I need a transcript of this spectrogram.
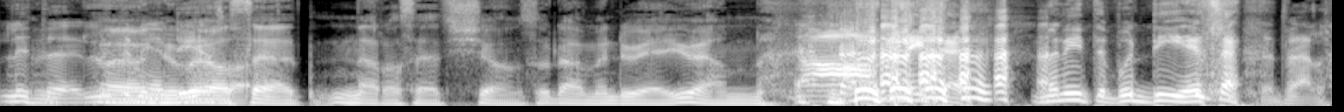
lite, lite Ja, mer nu det jag så. säga, nära att säga ett könsord där men du är ju en. Ja, men, inte, men inte på det sättet väl?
